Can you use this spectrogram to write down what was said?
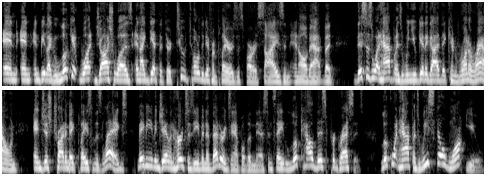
and and and be like, look at what Josh was. And I get that they're two totally different players as far as size and, and all that, but this is what happens when you get a guy that can run around and just try to make plays with his legs. Maybe even Jalen Hurts is even a better example than this and say, look how this progresses. Look what happens. We still want you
